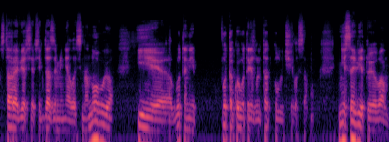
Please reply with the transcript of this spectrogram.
старая версия всегда заменялась на новую. И вот они вот такой вот результат получился. Не советую вам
